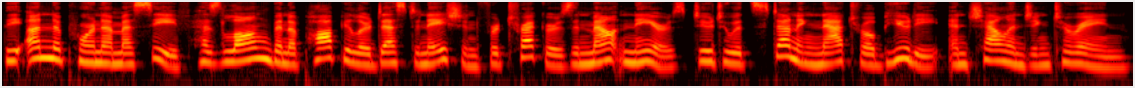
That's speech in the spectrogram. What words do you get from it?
The Annapurna Massif has long been a popular destination for trekkers and mountaineers due to its stunning natural beauty and challenging terrain.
